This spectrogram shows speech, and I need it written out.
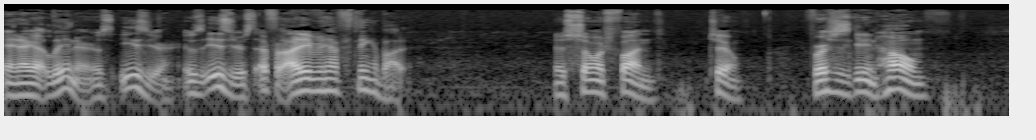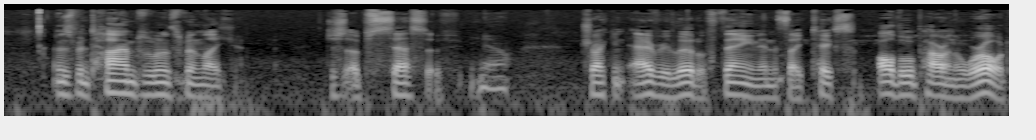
And I got leaner. It was easier. It was easier. It's effort. I didn't even have to think about it. It was so much fun, too. Versus getting home, and there's been times when it's been like just obsessive, you know, tracking every little thing, and it's like takes all the willpower in the world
